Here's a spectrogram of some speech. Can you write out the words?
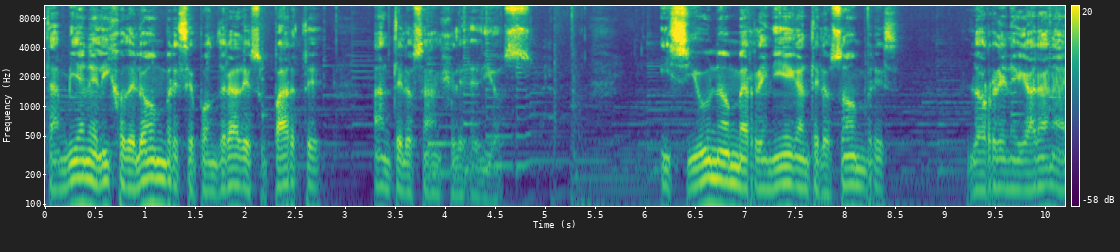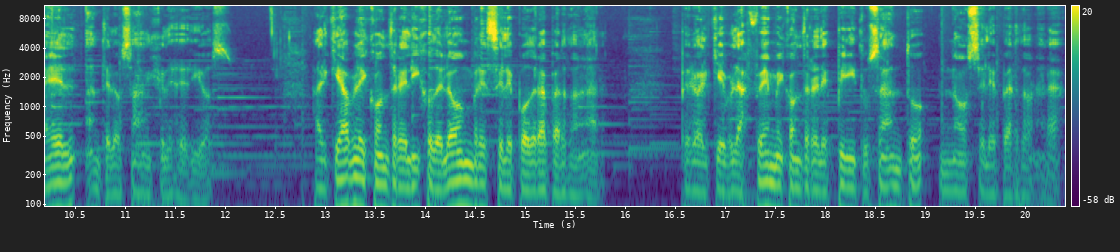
también el Hijo del Hombre se pondrá de su parte ante los ángeles de Dios. Y si uno me reniega ante los hombres, lo renegarán a él ante los ángeles de Dios. Al que hable contra el Hijo del Hombre se le podrá perdonar, pero al que blasfeme contra el Espíritu Santo no se le perdonará.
